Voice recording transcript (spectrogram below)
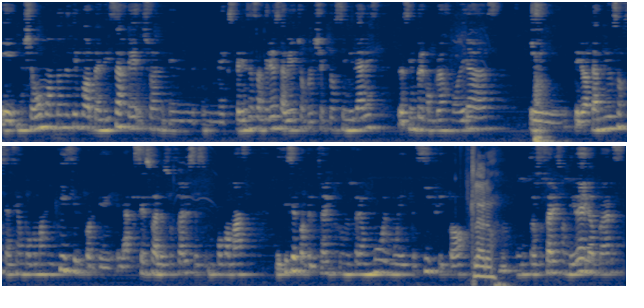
Eh, nos llevó un montón de tiempo de aprendizaje. Yo en, experiencias anteriores había hecho proyectos similares, pero siempre con pruebas moderadas. pero acá en MuleSoft se hacía un poco más difícil porque el acceso a los usuarios es un poco más difícil porque el usuario es un usuario muy, muy específico. Claro. Nuestros usuarios son developers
